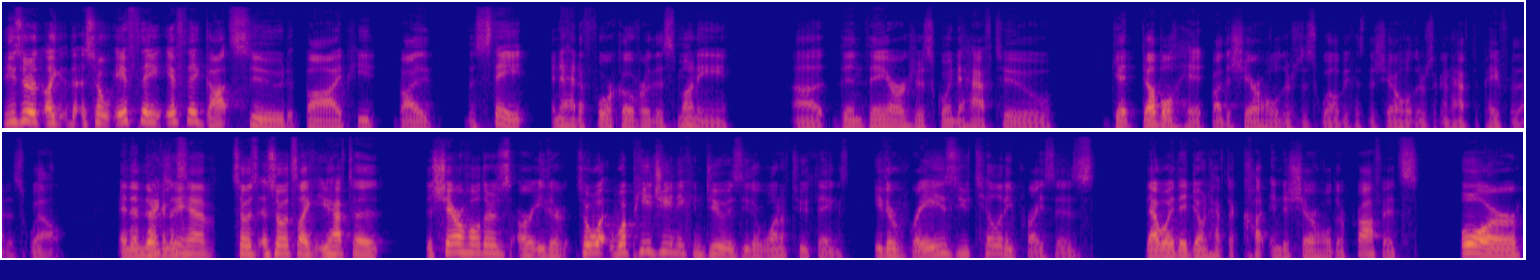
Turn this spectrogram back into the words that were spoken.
these are like so if they if they got sued by P, by the state and had to fork over this money, uh, then they are just going to have to get double hit by the shareholders as well because the shareholders are going to have to pay for that as well. And then they're going to have so it's so it's like you have to the shareholders are either so what what PG&E can do is either one of two things. Either raise utility prices that way they don't have to cut into shareholder profits or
